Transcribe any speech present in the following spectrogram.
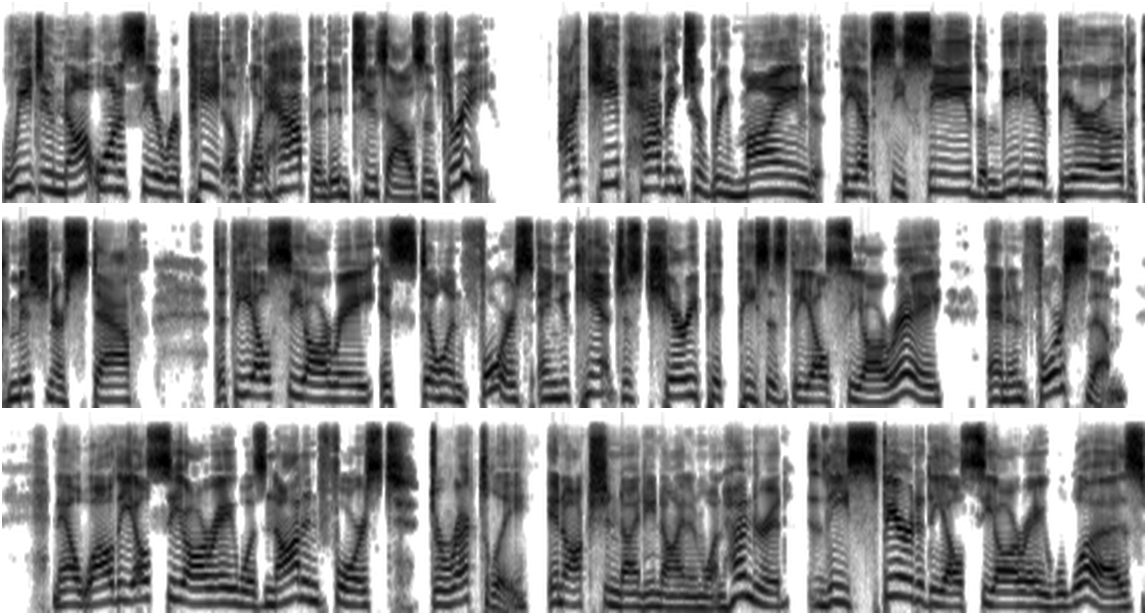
We do not want to see a repeat of what happened in 2003. I keep having to remind the FCC, the Media Bureau, the commissioner staff that the LCRA is still in force and you can't just cherry pick pieces of the LCRA and enforce them. Now, while the LCRA was not enforced directly in Auction 99 and 100, the spirit of the LCRA was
